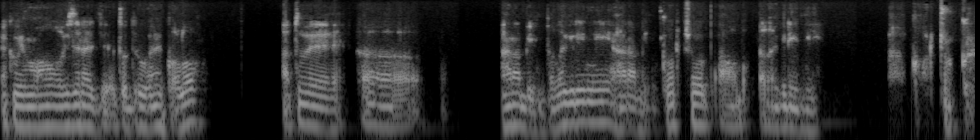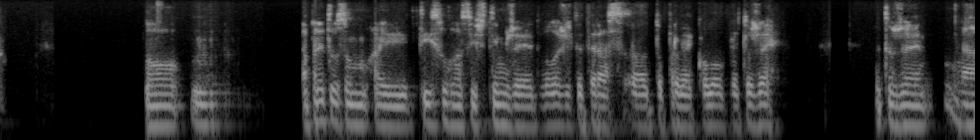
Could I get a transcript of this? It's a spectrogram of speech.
ako by mohlo vyzerať to druhé kolo. A to je uh, Harabin Pellegrini, Harabin Korčok alebo Pellegrini Korčok. No, mm, a preto som aj ty súhlasíš s tým, že je dôležité teraz uh, to prvé kolo, pretože pretože a, a,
